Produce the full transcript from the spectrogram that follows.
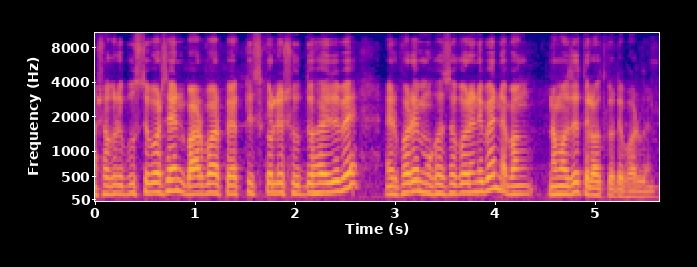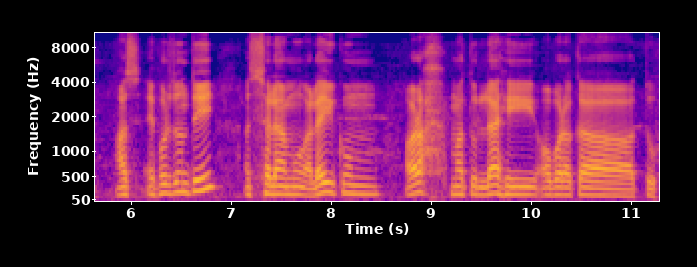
আশা করি বুঝতে পারছেন, বারবার প্র্যাকটিস করলে শুদ্ধ হয়ে যাবে, এরপরে মুখস্থ করে নেবেন এবং নামাজে তেলাওয়াত করতে পারবেন। আজ এ পর্যন্তই, আসসালামু আলাইকুম আরহামতুল্লাহি রহমতুল্লাহি অবরাকাতুহ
